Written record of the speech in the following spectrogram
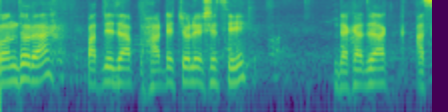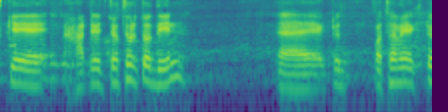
বন্ধুরা পাতিজাপ হাটে চলে এসেছি। দেখা যাক আজকে হাটের চতুর্থ দিন। একটু প্রথমে একটু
